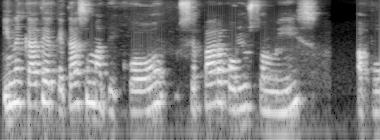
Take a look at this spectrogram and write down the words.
είναι κάτι αρκετά σημαντικό σε πάρα πολλούς τομείς από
